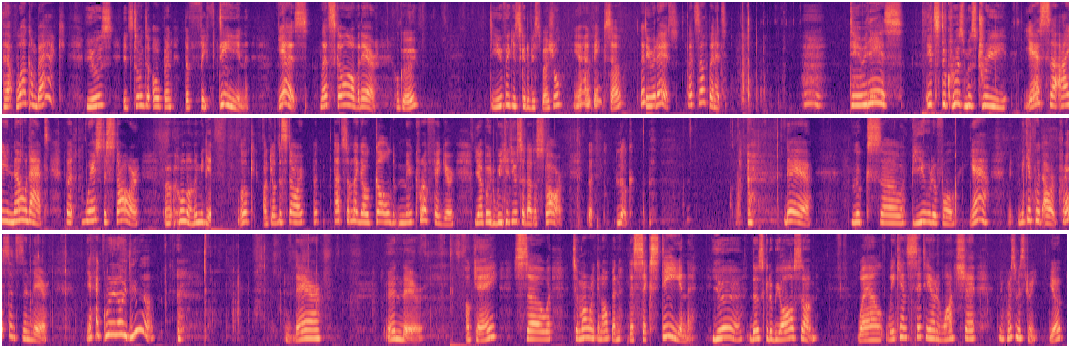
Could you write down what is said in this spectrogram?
Uh, welcome back! Yes, it's time to open the 15. Yes, let's go over there. Okay. Do you think it's gonna be special? Yeah, I think so. Let's here it is. Let's open it. there it is. It's the Christmas tree. Yes, uh, I know that. But where's the star? Uh, hold on, let me get. Look, I got the star, but that's a Lego gold micro figure. Yeah, but we could use it as a star. Uh, look. There. Looks so beautiful. Yeah, we can put our presents in there. Yeah, great idea. There. And there. Okay, so tomorrow we can open the 16. Yeah, that's gonna be awesome. Well, we can sit here and watch uh, the Christmas tree. Yep.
